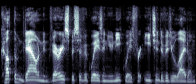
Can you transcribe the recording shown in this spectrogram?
cut them down in very specific ways and unique ways for each individual item,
